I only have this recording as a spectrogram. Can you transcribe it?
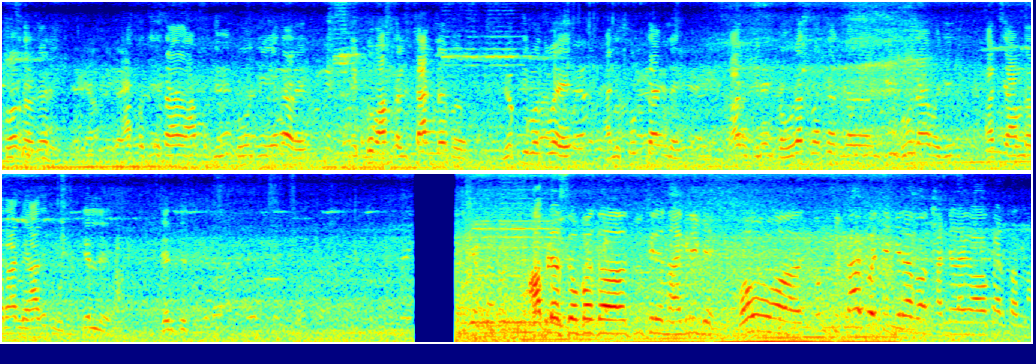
फ्रॉड सरकार आहे. आता ते सा आम दिनेश भाऊ जे येणार आहे ते खूप आमचं चांगलं व्यक्तिमत्व आहे आणि खूप चांगलं आहे. आम्ही दिनेश भाऊलाच म्हणतात दिनेश भाऊ ना म्हणजे. आजचे आमदार आम्ही आजच केले आपल्यासोबत दुसरे नागरिक आहे भाऊ तुमची काय प्रतिक्रिया बा खंडेळा गाव करताना?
